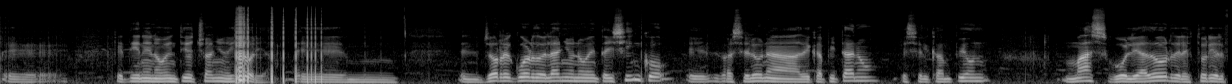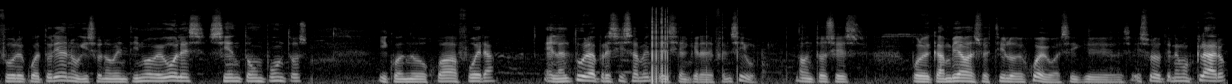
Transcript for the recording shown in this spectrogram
que tiene 98 años de historia. yo recuerdo el año 95, el Barcelona de Capitano es el campeón más goleador de la historia del fútbol ecuatoriano, que hizo 99 goles, 101 puntos, y cuando jugaba afuera, en la altura precisamente decían que era defensivo. ¿no? Entonces, porque cambiaba su estilo de juego, así que eso lo tenemos claro.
